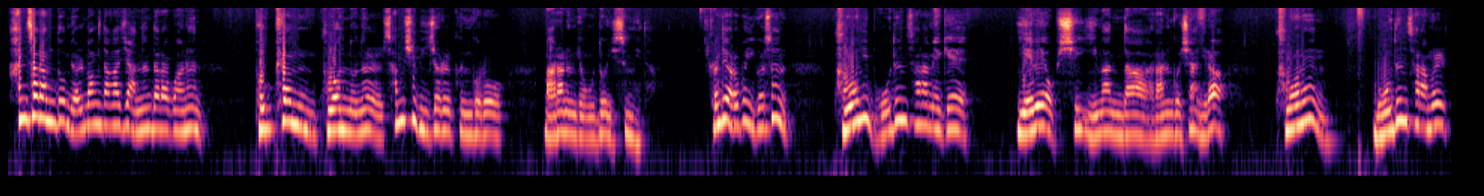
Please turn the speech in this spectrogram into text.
한 사람도 멸망당하지 않는다라고 하는 보편 구원론을 32절을 근거로 말하는 경우도 있습니다. 그런데 여러분 이것은 구원이 모든 사람에게 예외 없이 임한다라는 것이 아니라 구원은 모든 사람을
